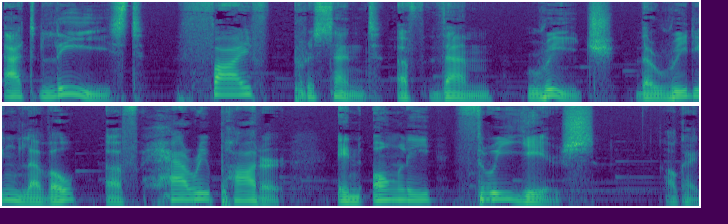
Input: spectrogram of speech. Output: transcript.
，at least five percent of them reach the reading level of Harry Potter in only three years。OK，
